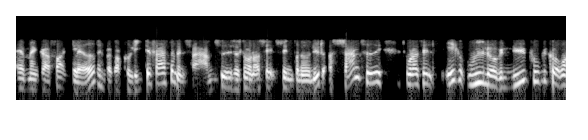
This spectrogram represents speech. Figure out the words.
at man gør folk glade. Det man godt kunne lide det første, men samtidig så skal man også helst finde på noget nyt. Og samtidig skal man også helst ikke udelukke nye publikummer.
